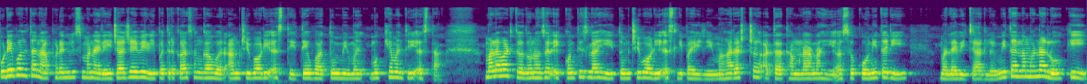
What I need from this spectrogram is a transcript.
पुढे बोलताना फडणवीस म्हणाले ज्या ज्यावेळी पत्रकार संघावर आमची बॉडी असते तेव्हा तुम्ही म मुख्यमंत्री असता. मला वाटतं दोन हजार एकोणतीसलाही तुमची बॉडी असली पाहिजे. महाराष्ट्र आता थांबणार नाही असं कोणीतरी मला विचारलं. मी त्यांना म्हणालो की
